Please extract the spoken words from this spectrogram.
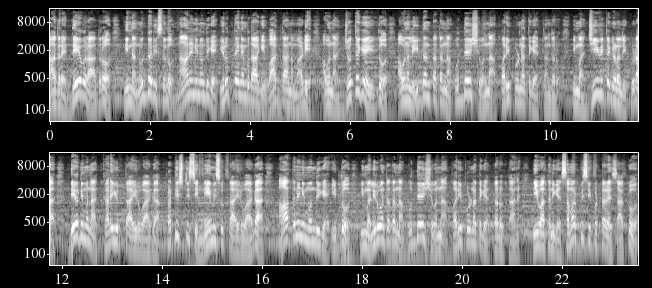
ಆದರೆ ದೇವರಾದರೂ ನಿನ್ನನ್ನುದ್ಧರಿಸಲು ನಾನೇ ನಿನ್ನೊಂದಿಗೆ ಇರುತ್ತೇನೆಂಬುದಾಗಿ ವಾಗ್ದಾನ ಮಾಡಿ ಅವನ ಜೊತೆಗೆ ಇದ್ದು ಅವನಲ್ಲಿ ಇದ್ದಂಥ ತನ್ನ ಉದ್ದೇಶವನ್ನ ಪರಿಪೂರ್ಣತೆಗೆ ತಂದರು. ನಿಮ್ಮ ಜೀವಿತಗಳಲ್ಲಿ ಕೂಡ ದೇವರು ನಿಮ್ಮನ್ನ ಕರೆಯುತ್ತಾ ಇರುವಾಗ, ಪ್ರತಿಷ್ಠಿಸಿ ನೇಮಿಸುತ್ತಾ ಇರುವಾಗ ಆತನೇ ನಿಮ್ಮೊಂದಿಗೆ ಇದ್ದು ನಿಮ್ಮಲ್ಲಿರುವಂಥ ತನ್ನ ಉದ್ದೇಶವನ್ನ ಪರಿಪೂರ್ಣತೆಗೆ ತರುತ್ತಾನೆ. ನೀವು ಆತನಿಗೆ ಸಮರ್ಪಿಸಿಕೊಟ್ಟರೆ ಸಾಕು,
